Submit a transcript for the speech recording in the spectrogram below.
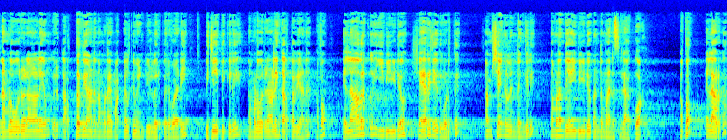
നമ്മൾ ഓരോ ഓരോരാളെയും ഒരു കർത്തവ്യമാണ് നമ്മുടെ മക്കൾക്ക് വേണ്ടിയുള്ള ഒരു പരിപാടി. വിജയിപ്പിക്കൽ നമ്മളെ ഒരാളെയും കർത്തവ്യമാണ് അപ്പോൾ എല്ലാവർക്കും ഈ വീഡിയോ ഷെയർ ചെയ്ത് കൊടുത്ത് സംശയങ്ങൾ ഉണ്ടെങ്കിൽ നമ്മൾ എന്ത് ചെയ്യുക? ഈ വീഡിയോ കണ്ട് മനസ്സിലാക്കുക. അപ്പോൾ എല്ലാവർക്കും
